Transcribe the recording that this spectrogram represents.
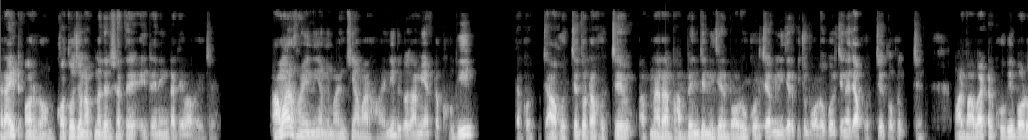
রাইট অর রং কতজন আপনাদের সাথে এই ট্রেনিংটা দেওয়া হয়েছে? আমার হয়নি, আমি মানছি আমার হয়নি বিকজ আমি একটা খুবই দেখো, যা হচ্ছে তো ওটা হচ্ছে। আপনারা ভাববেন যে নিজের বড় করছে, আমি নিজের কিছু বড় করছি না, যা হচ্ছে তো হচ্ছে। আমার বাবা একটা খুবই বড়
